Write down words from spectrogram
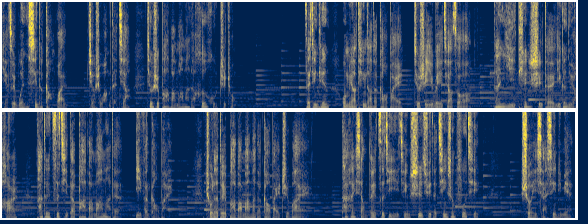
也最温馨的港湾，就是我们的家，就是爸爸妈妈的呵护之中。在今天我们要听到的告白，就是一位叫做单翼天使的一个女孩，她对自己的爸爸妈妈的一份告白。除了对爸爸妈妈的告白之外，他还想对自己已经逝去的亲生父亲说一下心里面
